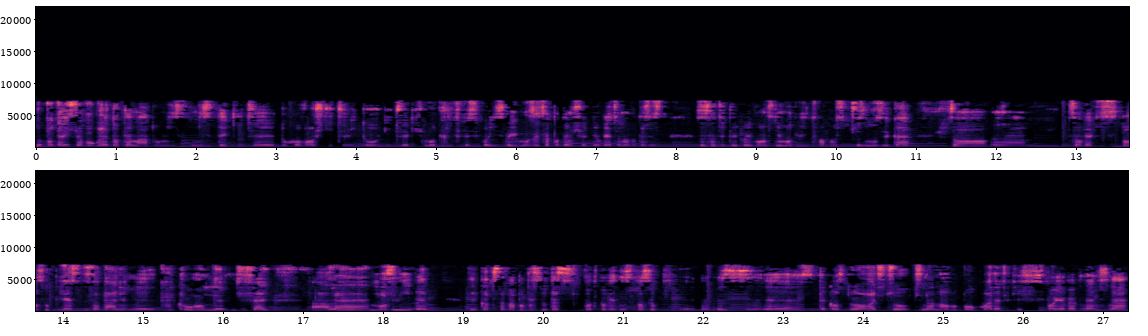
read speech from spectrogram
no podejście w ogóle do tematu mistyki, czy duchowości, czy liturgii, czy jakiejś modlitwy swoistej w muzyce potem średniowiecze, no to też jest w zasadzie tylko i wyłącznie modlitwa przez muzykę, co, co w jakiś sposób jest zadaniem y, karkołomnym dzisiaj, ale możliwym, tylko trzeba po prostu też w odpowiedni sposób y, y, zdekonstruować, czy, czy na nowo poukładać jakieś swoje wewnętrzne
